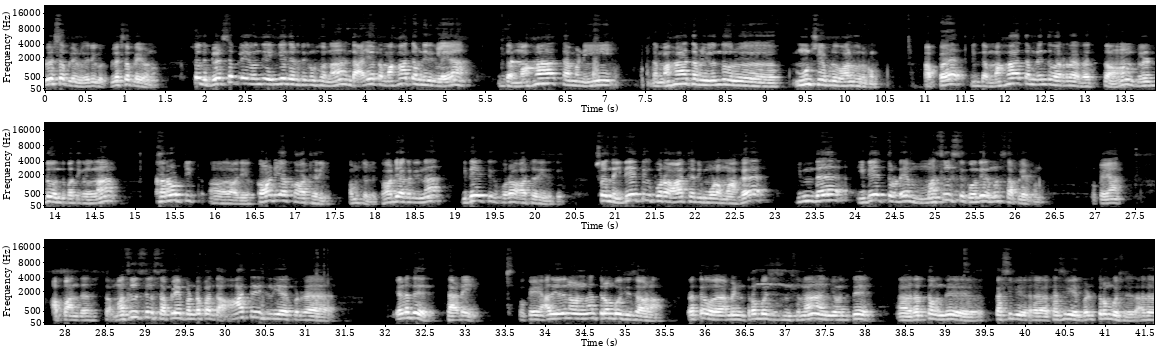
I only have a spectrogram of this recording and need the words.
பிளட் சப்ளை வேணும். வெரி குட் பிளட் சப்ளை வேணும். ஸோ இந்த பிளட் சப்ளை வந்து எங்கேருந்து எடுத்துக்கணும்னு சொன்னால் இந்த அயோட்ட மகாத்தமணி இருக்கு இல்லையா? இந்த மகாதமனி இந்த மகாதமணிலேருந்து ஒரு மூணு ஷேப்டு வால்வு இருக்கும். அப்ப இந்த மகாதமனில வர்ற ரத்தம் பிளட் வந்து பாத்தீங்கன்னா கரோட்டிட் கார்டியாக் ஆர்டரி அப்படின்னு சொல்லி. கார்டியாக் ஆர்டரினா இதயத்துக்கு போற ஆர்டரி இருக்கு. ஸோ இந்த இதயத்துக்கு போற ஆர்டரி மூலமாக இந்த இதயத்துடைய மசில்ஸுக்கு வந்து நம்ம சப்ளை பண்ணும் ஓகேயா அப்ப அந்த மசில்ஸில் சப்ளை பண்றப்ப அந்த ஆர்டரிஸ்ல ஏற்படுற எனது தடை. ஓகே அது எதுனா எதுனாலனா த்ரோம்போசிஸ் ஆகலாம். ரத்த ஐ மீன் த்ரோம்போசிஸ் சொன்னால் இங்கே வந்துட்டு ரத்தம் வந்து கசிவு கசிவி கசிவு ஏற்பட்டு த்ரோம்போசிஸ் அது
